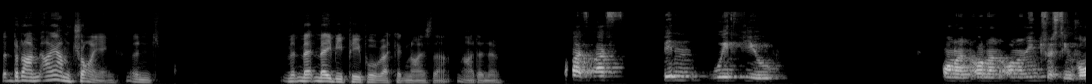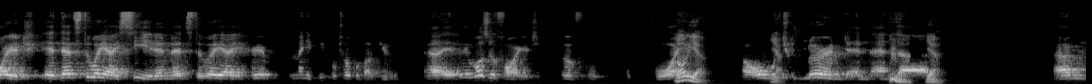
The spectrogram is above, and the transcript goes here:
but, but I'm I am trying, and maybe people recognize that. I don't know. I've I've been with you on an on an on an interesting voyage. That's the way I see it, and that's the way I hear many people talk about you. Uh, it was a voyage of voyage. Oh yeah. All which yeah. we learned and and uh, yeah um,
